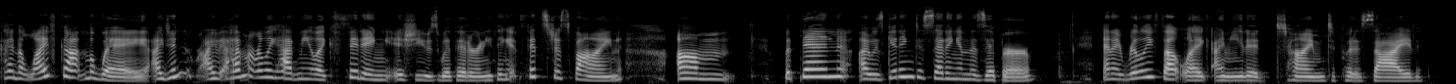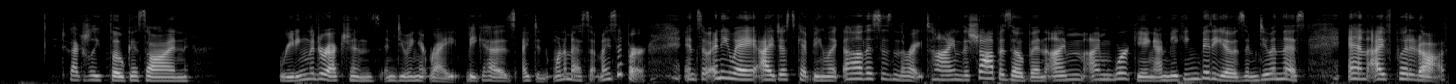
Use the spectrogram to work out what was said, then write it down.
kind of life got in the way. I didn't I haven't really had any like fitting issues with it or anything. It fits just fine. Um but then I was getting to setting in the zipper and I really felt like I needed time to put aside to actually focus on reading the directions and doing it right because I didn't want to mess up my zipper. And so anyway, I just kept being like, "Oh, this isn't the right time. The shop is open. I'm I'm working. I'm making videos. I'm doing this." And I've put it off.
